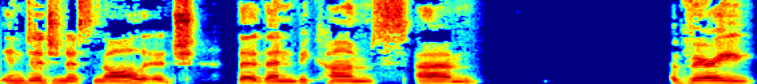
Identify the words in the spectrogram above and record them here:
indigenous knowledge that then becomes um, very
